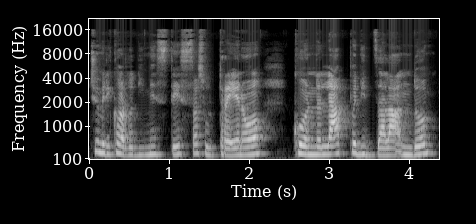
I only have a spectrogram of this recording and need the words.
Cioè mi ricordo di me stessa sul treno con l'app di Zalando,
